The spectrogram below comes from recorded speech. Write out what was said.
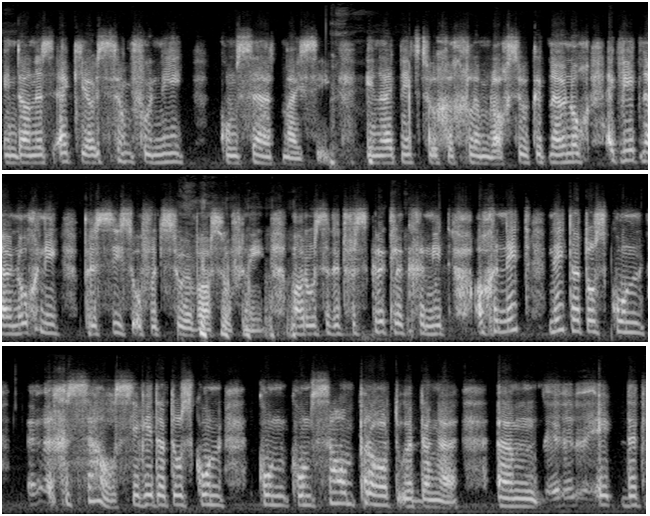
en dan is ek jou simfonie konsertmeisie en hy het net so geglimlag. So ek het nou nog ek weet nou nog nie presies of dit so was of nie, maar ons het dit verskriklik geniet. Ag net net dat ons kon uh, gesels, jy weet dat ons kon kon kon saam praat oor dinge. Ehm um, dit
